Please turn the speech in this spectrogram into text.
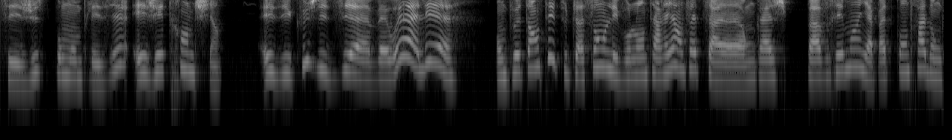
C'est juste pour mon plaisir et j'ai 30 chiens. Et du coup, j'ai dit, ben ouais, allez, on peut tenter. De toute façon, les volontariats, en fait, ça engage pas vraiment. Il n'y a pas de contrat. Donc,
